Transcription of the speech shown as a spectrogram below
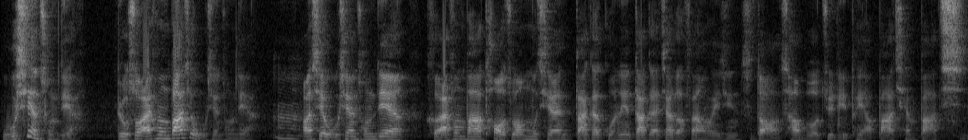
无线充电，比如说 iPhone 八就无线充电，嗯，而且无线充电和 iPhone 八套装目前大概国内大概价格范围已经知道了，差不多最低配要八千八起，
